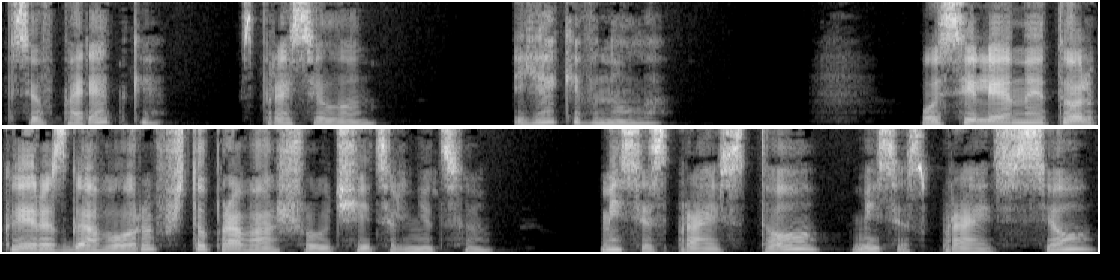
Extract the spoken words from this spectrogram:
все в порядке?» — спросил он. Я кивнула. «У Селены только и разговоров, что про вашу учительницу. Миссис Прайс то, миссис Прайс все.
